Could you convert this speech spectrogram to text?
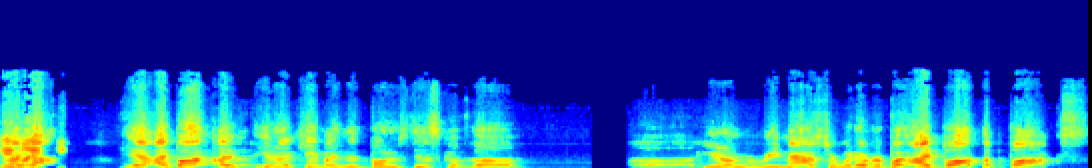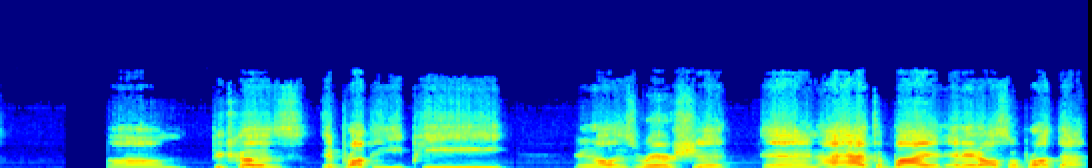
It I might got- be. Yeah, I bought. I you know, it came in the bonus disc of the, uh, you know, remaster whatever. But I bought the box, um, because it brought the EP and all this rare shit, and I had to buy it, and it also brought that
